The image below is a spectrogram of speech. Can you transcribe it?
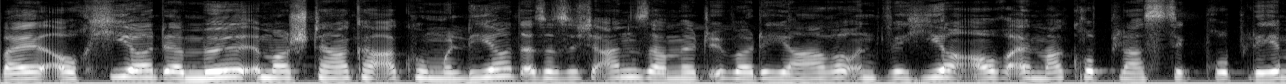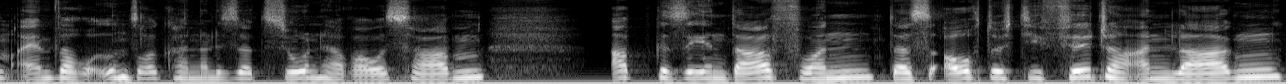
weil auch hier der Müll immer stärker akkumuliert, also sich ansammelt über die Jahre und wir hier auch ein Makroplastikproblem einfach aus unserer Kanalisation heraus haben. Abgesehen davon, dass auch durch die Filteranlagen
